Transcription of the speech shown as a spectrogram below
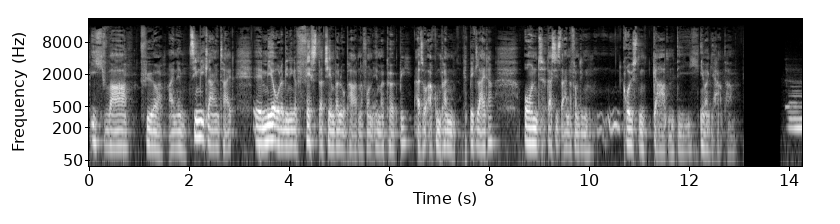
Ich war für eine ziemlich lange Zeit äh, mehr oder weniger fester Cembalo-Partner von Emma Kirkby, also Accompagne-Begleiter. Und das ist einer von den größten Gaben, die ich immer gehabt habe.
